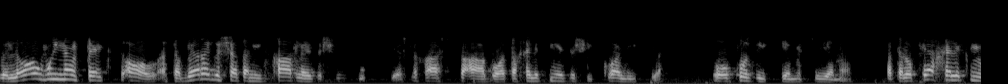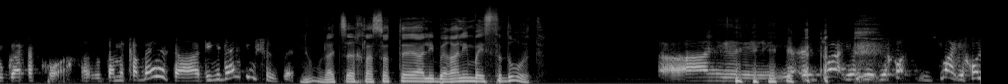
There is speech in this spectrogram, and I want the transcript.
זה לא winner takes all. אתה ברגע שאתה נבחר לאיזשהו גוף, יש לך השפעה בו, אתה חלק מאיזושהי קואליציה או אופוזיציה מסוימת. אתה לוקח חלק מעוגת הכוח, אז אתה מקבל את הדיבידנדים של זה. נו, אולי צריך לעשות אה, הליברלים בהסתדרות. תשמע, יכול-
